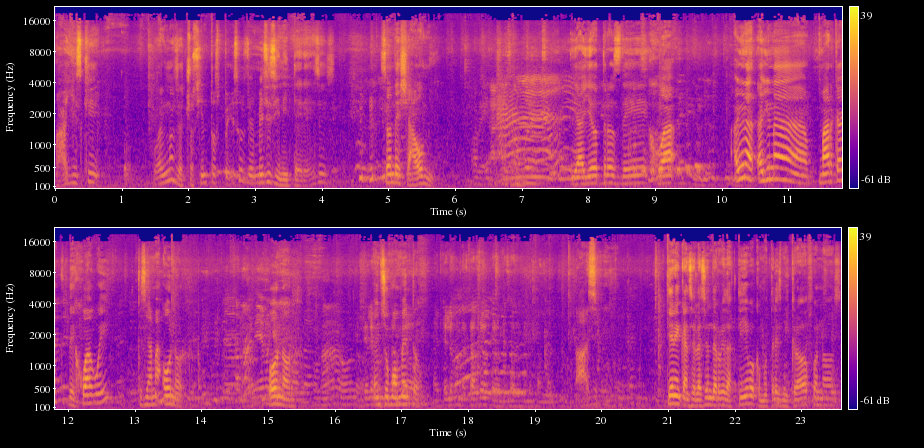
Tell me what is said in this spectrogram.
Ay, es que hay unos de 800 pesos de meses sin intereses. Son de Xiaomi. Y hay otros de Huawei. Hay una, hay una marca de Huawei que se llama Honor. Honor. En su momento. Ah, sí. Tienen cancelación de ruido activo, como tres micrófonos,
